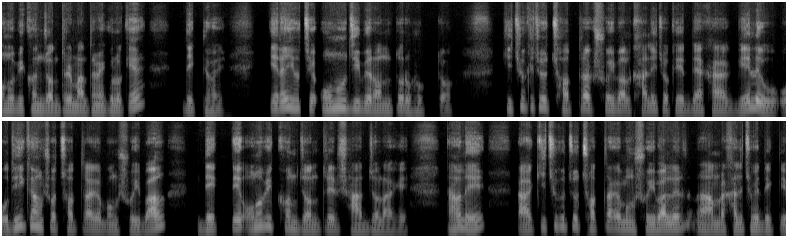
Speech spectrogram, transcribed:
অণুবীক্ষণ যন্ত্রের মাধ্যমে এগুলোকে দেখতে হয়। এরাই হচ্ছে অণুজীবের অন্তর্ভুক্ত। কিছু, কিছু ছত্রাক, শৈবাল খালি চোখে দেখা গেলেও অধিকাংশ ছত্রাক এবং শৈবাল দেখতে অণুবীক্ষণ যন্ত্রের সাহায্য লাগে। তাহলে কিছু, কিছু ছত্রাক এবং শৈবালের আমরা খালি চোখে দেখতে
